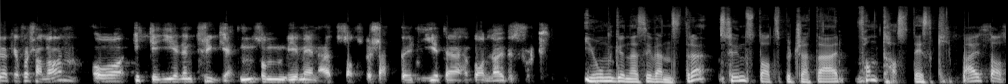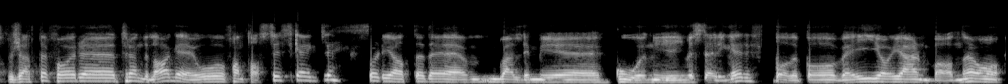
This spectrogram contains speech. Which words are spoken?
øker forskjellene og ikke gir den tryggheten som vi mener et statsbudsjett bør gi til vanlige arbeidsfolk. Jon Gunnes i Venstre syns statsbudsjettet er fantastisk. Nei, Statsbudsjettet for uh, Trøndelag er jo fantastisk, egentlig. Fordi at det er veldig mye gode nye investeringer. Både på vei og jernbane og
